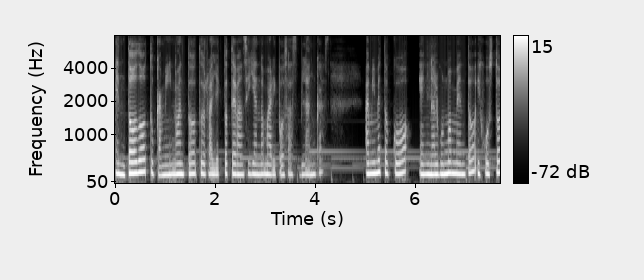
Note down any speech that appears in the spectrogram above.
en todo tu camino, en todo tu trayecto te van siguiendo mariposas blancas. A mí me tocó en algún momento y justo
